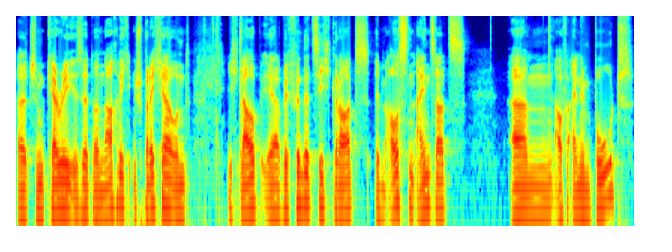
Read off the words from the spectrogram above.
äh, Jim Carrey ist ja da Nachrichtensprecher und ich glaube, er befindet sich gerade im Außeneinsatz ähm, auf einem Boot,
